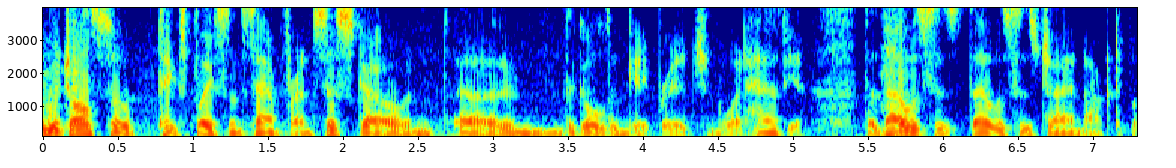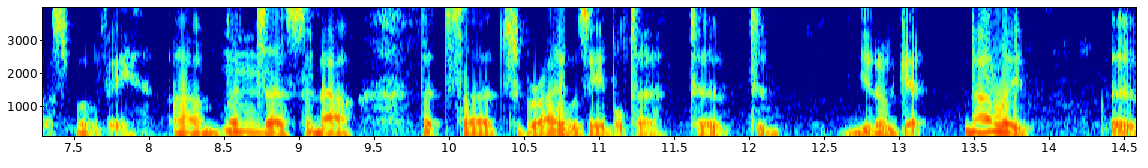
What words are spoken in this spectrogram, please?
which also takes place in San Francisco and uh, and the Golden Gate Bridge and what have you. But that was his that was his giant octopus movie. Um, but Mm. uh, so now, but uh, Tsuburaya was able to to to you know get not only uh,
